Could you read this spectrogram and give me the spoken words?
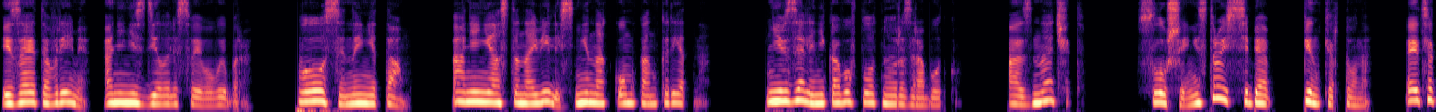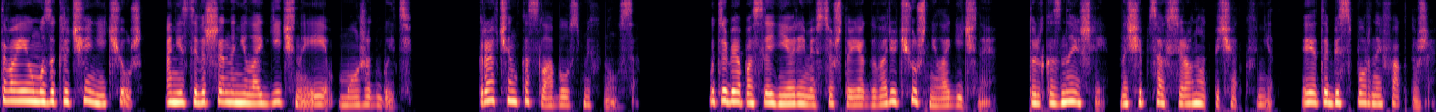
И за это время они не сделали своего выбора. Восы ныне там. Они не остановились ни на ком конкретно. Не взяли никого в плотную разработку. А значит... Слушай, не строй из себя Пинкертона. Эти твои умозаключения чушь. Они совершенно нелогичны и, может быть. Кравченко слабо усмехнулся. У тебя последнее время все, что я говорю, чушь нелогичная. Только знаешь ли, на щипцах все равно отпечатков нет. И это бесспорный факт уже.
